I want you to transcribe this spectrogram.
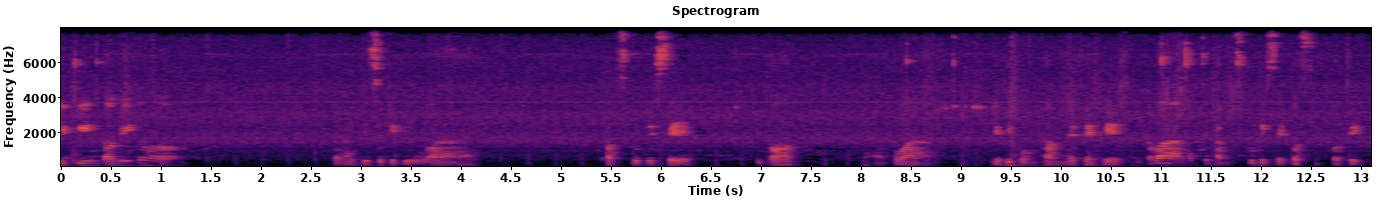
จริงๆตอนนี้ก็กำลังคิดสคริปต์อยู่ว่าทำสกูปพิเศษไปก่อน นะครับเพราะว่าอย่างที่ผมทำในแฟนเพจนะครับว่าผมจะทำสกูปพิเศษกับโปรเจกต์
